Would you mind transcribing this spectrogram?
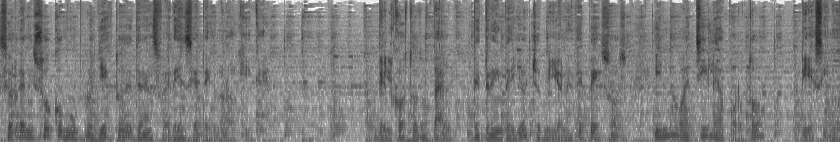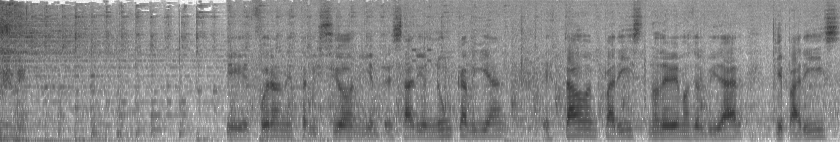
se organizó como un proyecto de transferencia tecnológica. Del costo total de 38 millones de pesos, Innova Chile aportó 19. Que fueron esta misión y empresarios nunca habían estado en París. No debemos de olvidar que París,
